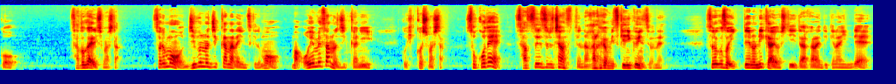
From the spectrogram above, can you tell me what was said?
こう里帰りしました。それも自分の実家ならいいんですけどもまあお嫁さんの実家にこう引っ越しました。そこで撮影するチャンスってなかなか見つけにくいんですよね。それこそ一定の理解をしていただかないといけないんで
